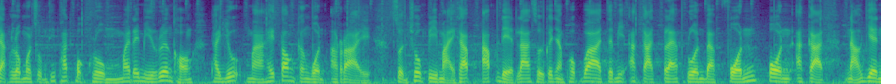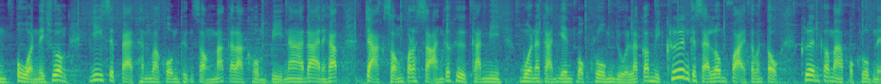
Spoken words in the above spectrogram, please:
จากลมมรสุมที่พัดปกคลุมไม่ได้มีเรื่องของพายุมาให้ต้องกังวลอะไร ส่วนช่วงปีใหม่ครับอัปเดตล่าสุดก็ยังพบว่าจะมีอากาศแปรปรวนแบบฝนปนอากาศหนาวเย็นป่วนในช่วง 28 ธันวาคมถึง 2 มกราคมปีหน้าได้นะครับ จาก 2 ประสานก็คือการมีมวลอากาศเย็นปกคลุมอยู่ แล้วก็มีคลื่นกระแสลมฝ่ายตะวันตกเคลื่อนเข้ามาปกคลุมใน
